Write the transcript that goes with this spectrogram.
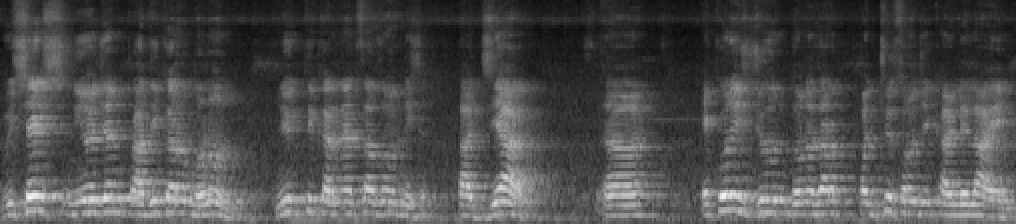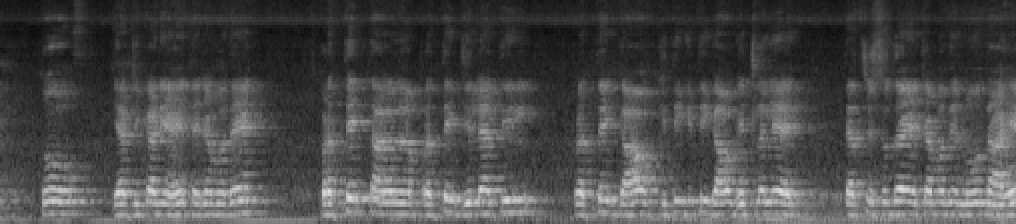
विशेष नियोजन प्राधिकरण म्हणून नियुक्ती करण्याचा जो जी आर एकोणीस जून दोन हजार पंचवीस रोजी काढलेला आहे तो या ठिकाणी आहे. त्याच्यामध्ये प्रत्येक ता प्रत्येक जिल्ह्यातील प्रत्येक गाव किती किती गाव घेतलेले आहेत त्याची सुद्धा याच्यामध्ये नोंद आहे.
